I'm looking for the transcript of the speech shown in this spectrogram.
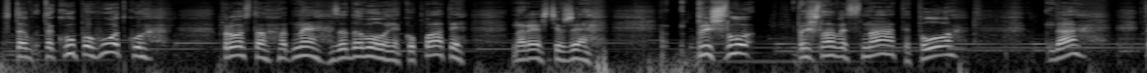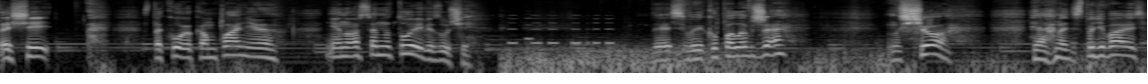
в та- таку погодку просто одне задоволення копати. Нарешті вже прийшло, прийшла весна, тепло. Да? Та ще й з такою компанією. Ні, ну Арсен в натурі везучий. Десь викопали вже. Ну що, я сподіваюсь.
